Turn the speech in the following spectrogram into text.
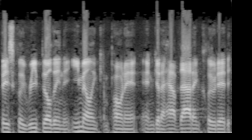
basically rebuilding the emailing component and going to have that included.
